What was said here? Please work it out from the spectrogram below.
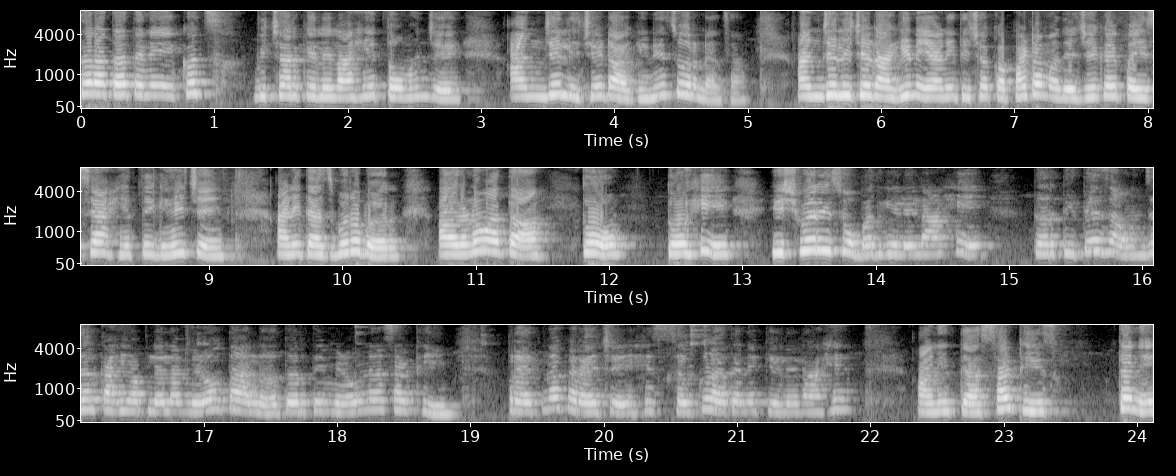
तर आता त्याने एकच विचार केलेला आहे तो म्हणजे अंजलीचे दागिने चोरण्याचा. अंजलीचे दागिने आणि तिच्या कपाटामध्ये जे काही पैसे आहेत ते घ्यायचे. आणि त्याचबरोबर अर्णव आता तो तोही ईश्वरीसोबत गेलेला आहे. तर तिथे जाऊन जर काही आपल्याला मिळवता आलं तर ते मिळवण्यासाठी प्रयत्न करायचे. हे सगळं त्याने केलेलं आहे. आणि त्यासाठीच त्याने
